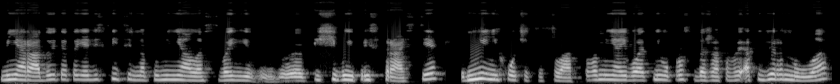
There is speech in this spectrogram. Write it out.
Меня радует это, я действительно поменяла свои э, пищевые пристрастия. Мне не хочется сладкого, меня его от него просто даже отвернуло.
